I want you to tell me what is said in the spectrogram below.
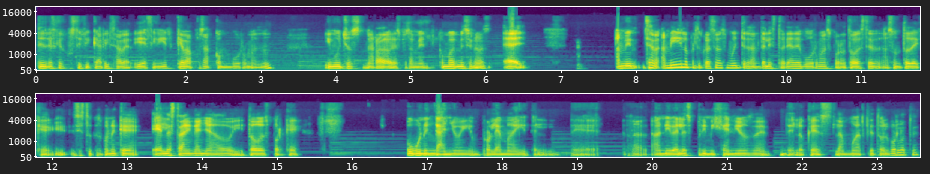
Tendrás que justificar y saber y definir qué va a pasar con Burmas, ¿no? Y muchos narradores, pues también, como mencionabas, eh, a mí, a mí en lo particular se me hace muy interesante la historia de Burmas por todo este asunto de que, insisto, que supone que él está engañado y todo es porque hubo un engaño y un problema ahí del, de, a niveles primigenios de, de, lo que es la muerte y todo el borlote.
